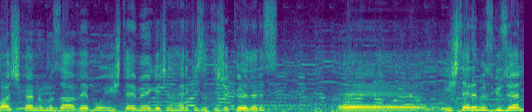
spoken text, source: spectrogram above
başkanımıza ve bu işte emeğe geçen herkese teşekkür ederiz. E, işlerimiz güzel.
